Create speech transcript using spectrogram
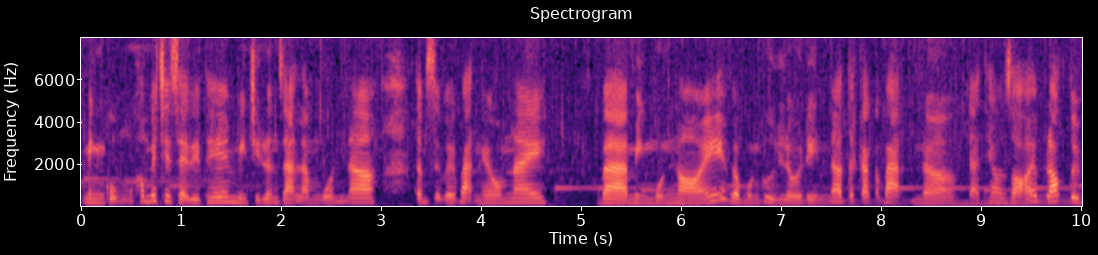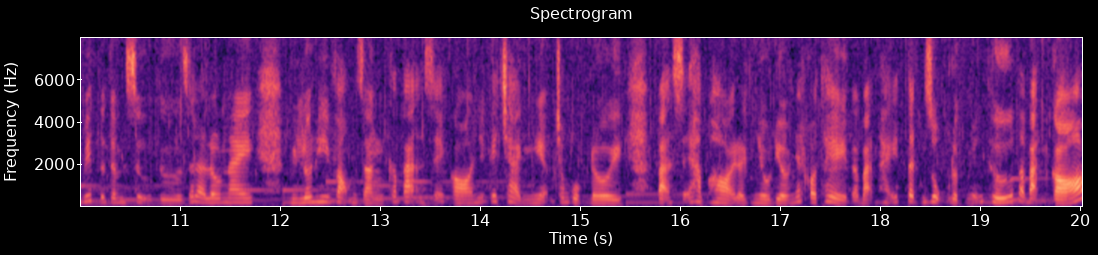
mình cũng không biết chia sẻ gì thêm mình chỉ đơn giản là muốn uh, tâm sự với các bạn ngày hôm nay. Và mình muốn nói và muốn gửi lời đến uh, tất cả các bạn uh, đã theo dõi blog tôi viết tôi tâm sự từ rất là lâu nay. Mình luôn hy vọng rằng các bạn sẽ có những cái trải nghiệm trong cuộc đời. Bạn sẽ học hỏi được nhiều điều nhất có thể và bạn hãy tận dụng được những thứ mà bạn có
